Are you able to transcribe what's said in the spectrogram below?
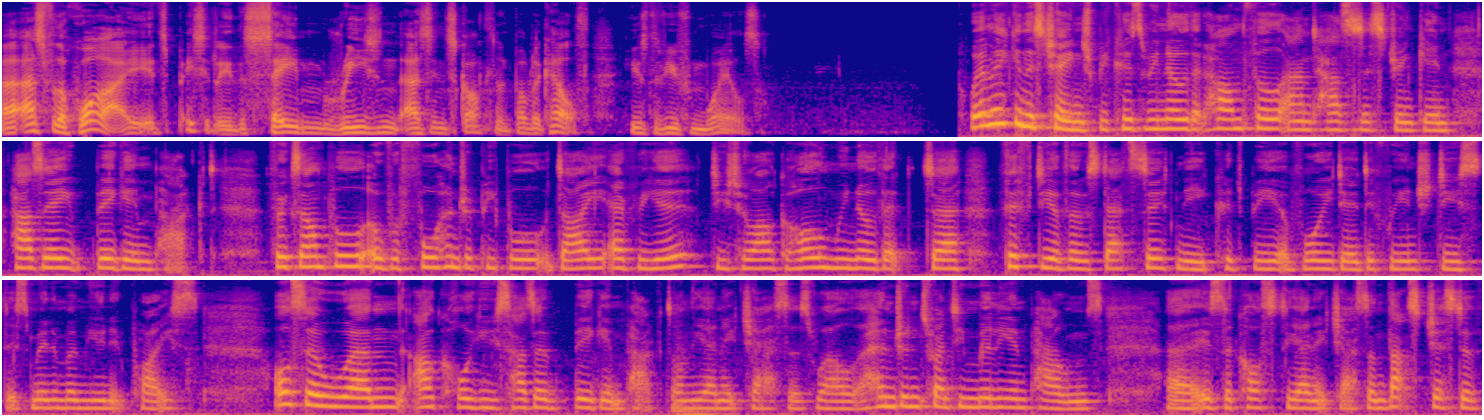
Uh, as for the why, it's basically the same reason as in Scotland, public health. Here's the view from Wales. We're making this change because we know that harmful and hazardous drinking has a big impact. For example, over 400 people die every year due to alcohol, and we know that uh, 50 of those deaths certainly could be avoided if we introduced this minimum unit price. Also, um, alcohol use has a big impact on the NHS as well. £120 million pounds, uh, is the cost to the NHS, and that's just of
